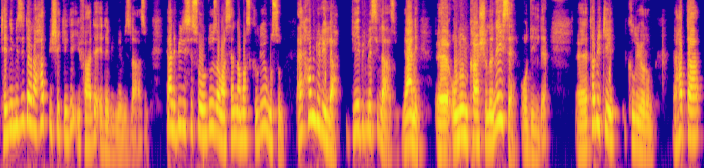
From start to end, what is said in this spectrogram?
Kendimizi de rahat bir şekilde ifade edebilmemiz lazım. Yani birisi sorduğu zaman sen namaz kılıyor musun? Elhamdülillah diyebilmesi lazım. Yani e, onun karşılığı neyse o dilde. E, tabii ki kılıyorum. E, hatta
